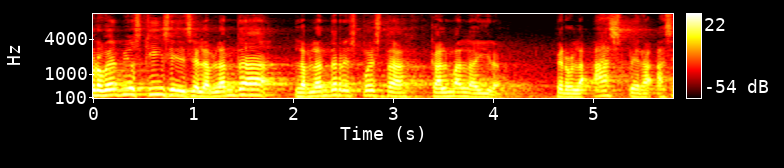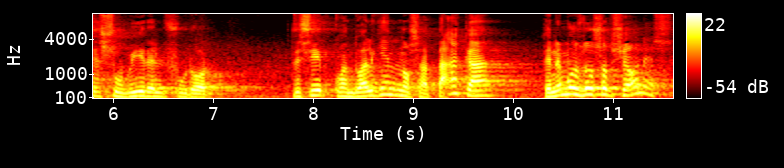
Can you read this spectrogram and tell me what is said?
Proverbios 15 dice, la blanda, la blanda respuesta calma la ira, pero la áspera hace subir el furor. Es decir, cuando alguien nos ataca, tenemos dos opciones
